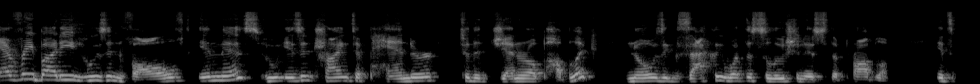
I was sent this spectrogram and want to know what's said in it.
everybody who's involved in this, who isn't trying to pander to the general public, knows exactly what the solution is to the problem. It's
